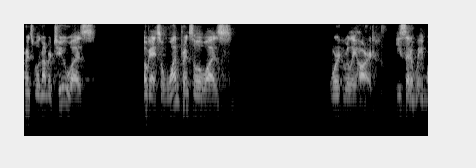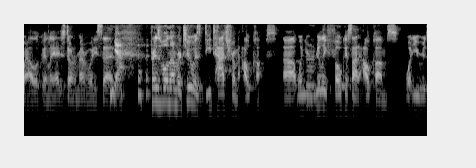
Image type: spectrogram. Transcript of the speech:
principle number two was okay. So one principle was work really hard he said it way mm-hmm. more eloquently. I just don't remember what he said. Yeah. Principle number two is detach from outcomes. Uh, when you mm. really focus on outcomes, what you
